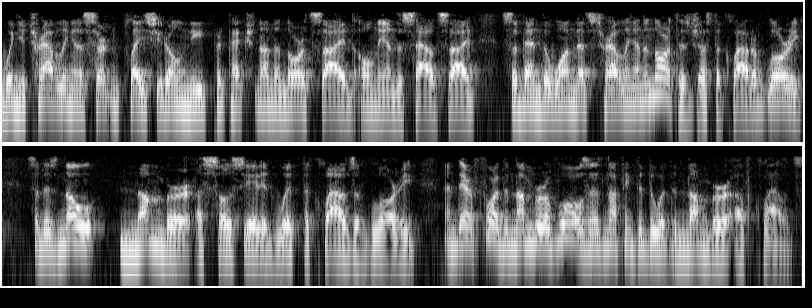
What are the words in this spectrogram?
when you're traveling in a certain place, you don't need protection on the north side, only on the south side. So then the one that's traveling on the north is just a cloud of glory. So there's no number associated with the clouds of glory, and therefore the number of walls has nothing to do with the number of clouds.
